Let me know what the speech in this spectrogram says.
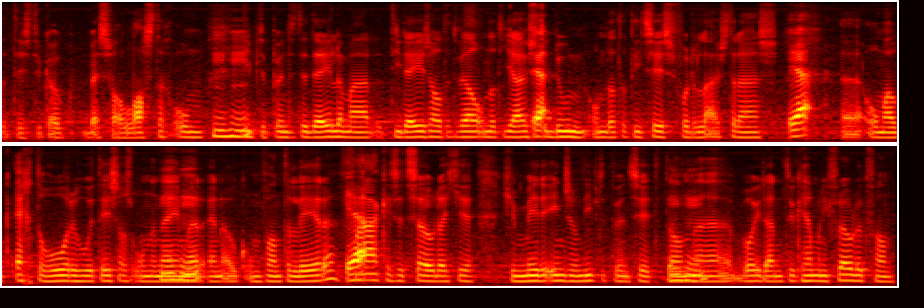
het is natuurlijk ook best wel lastig om Mhm. dieptepunten te delen. Maar het idee is altijd wel om dat juist Ja. te doen. Omdat het iets is voor de luisteraars. Ja. eh, om ook echt te horen hoe het is als ondernemer Mhm. en ook om van te leren. Ja. Vaak is het zo dat je, als je midden in zo'n dieptepunt zit, dan Mhm. eh, word je daar natuurlijk helemaal niet vrolijk van.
